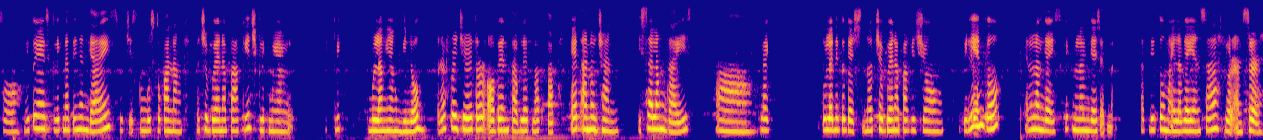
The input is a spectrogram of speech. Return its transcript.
So, dito guys, click natin yan guys, which is kung gusto ka ng Noche Buena package, click mo yung, click mo lang yung bilog, refrigerator, oven, tablet, laptop, kahit ano dyan, isa lang guys, uh, like, tulad nito guys, Noche Buena package yung piliin ko, yan lang guys. Click mo lang guys at, at dito mailagay yan sa your answer.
